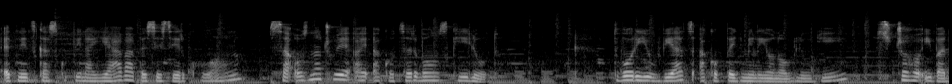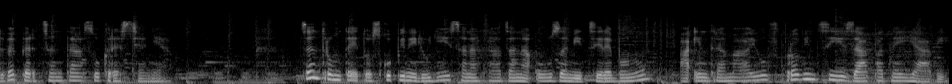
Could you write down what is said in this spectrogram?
Etnická skupina Java Pesisir Kulon sa označuje aj ako cerbonský ľud. Tvorí ju viac ako 5 miliónov ľudí, z čoho iba 2% sú kresťania. Centrum tejto skupiny ľudí sa nachádza na území Cirebonu a Indramáju v provincii západnej Javy.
